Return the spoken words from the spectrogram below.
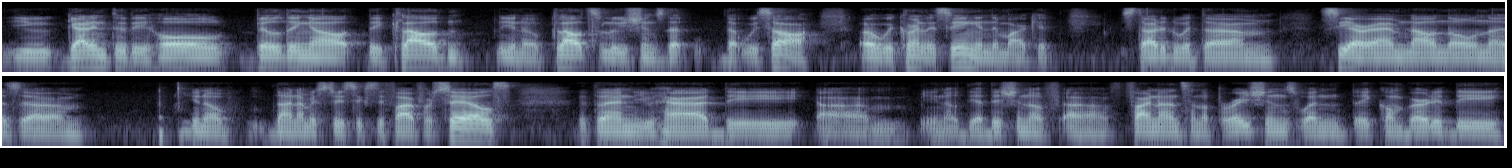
you got into the whole building out the cloud, you know, cloud solutions that that we saw or we're currently seeing in the market. Started with um, CRM, now known as um, you know Dynamics 365 for sales. Then you had the um, you know the addition of uh, finance and operations when they converted the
